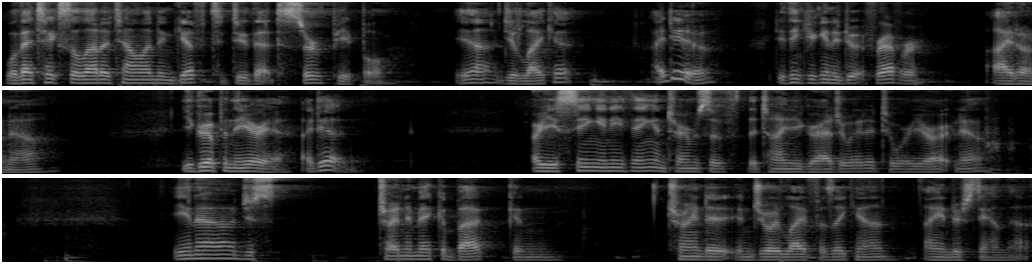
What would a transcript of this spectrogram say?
Well, that takes a lot of talent and gift to do that, to serve people. Yeah. Do you like it? I do. Do you think you're going to do it forever? I don't know. You grew up in the area. I did. Are you seeing anything in terms of the time you graduated to where you are now? You know, just trying to make a buck and trying to enjoy life as I can. I understand that.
